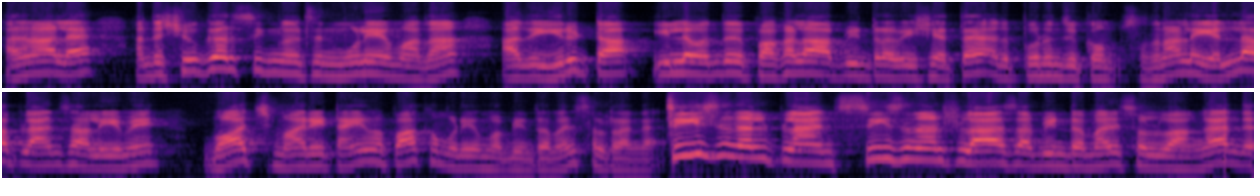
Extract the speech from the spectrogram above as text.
அதனால அந்த சுகர் சிக்னல்ஸின் மூலியமா தான் அது இருட்டா இல்லை வந்து பகலா அப்படின்ற விஷயத்த அது புரிஞ்சுக்கும். ஸோ அதனால எல்லா பிளான்ஸாலையுமே வாட்ச் மாதிரி டைமை பார்க்க முடியும் அப்படின்ற மாதிரி சொல்கிறாங்க சீசனல் பிளான்ஸ் சீசனல் ஃப்ளார்ஸ் அப்படின்ற மாதிரி சொல்லுவாங்க. அந்த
